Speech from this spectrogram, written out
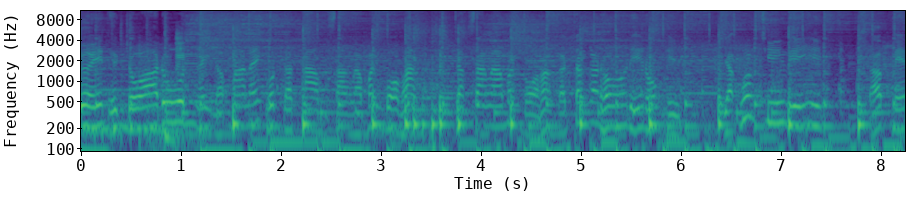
เคยถึงจอดูดให้ลับมาไหลคนก็ตามสร้างละมันบ่พังจักสร้างละมันบ่อหักก็จักกระโทดีน้องอีอยากร่วมชีวิตกับแม่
